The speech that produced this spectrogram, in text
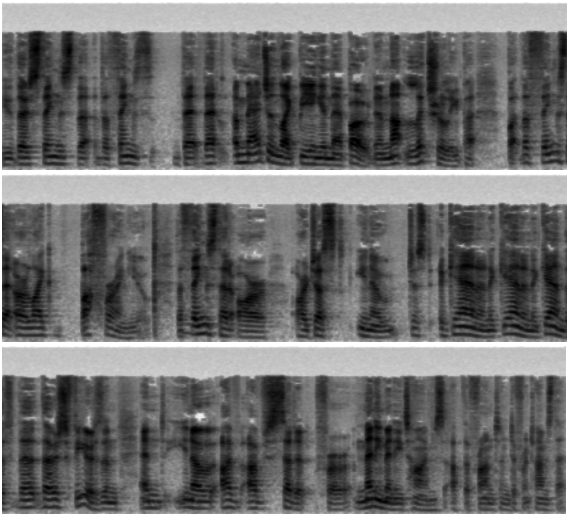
those things that the things that that imagine like being in that boat, and not literally, but but the things that are like buffering you, the things that are are just you know just again and again and again the, the, those fears. And and you know I've I've said it for many many times up the front and different times that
